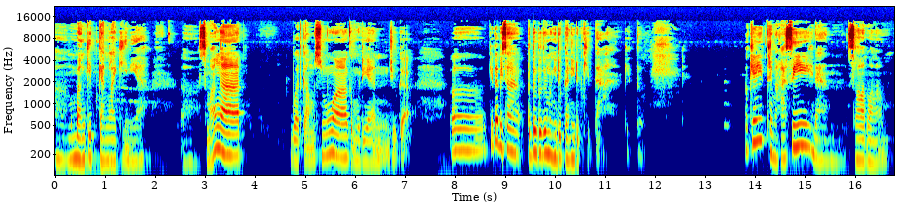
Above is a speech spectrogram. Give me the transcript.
uh, membangkitkan lagi nih ya uh, semangat buat kamu semua. Kemudian juga uh, kita bisa betul-betul menghidupkan hidup kita gitu. Oke terima kasih dan selamat malam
